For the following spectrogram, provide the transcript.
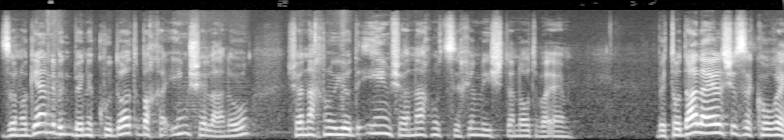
זה נוגע בנקודות בחיים שלנו, שאנחנו יודעים שאנחנו צריכים להשתנות בהם. ותודה לאל שזה קורה,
